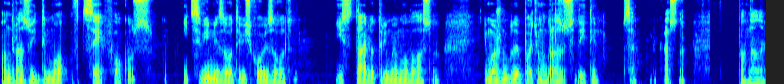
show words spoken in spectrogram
Одразу йдемо в цей фокус. І цивільний завод, і військовий завод. І сталь отримаємо власну. І можна буде потім одразу сюди йти. Все, прекрасно. Погнали.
